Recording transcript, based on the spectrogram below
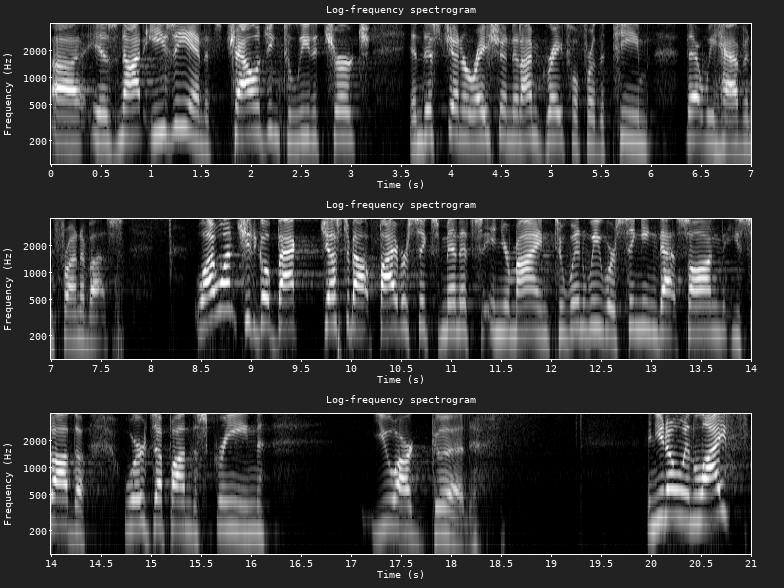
uh, is not easy and it's challenging to lead a church in this generation, and I'm grateful for the team that we have in front of us. Well, I want you to go back just about five or six minutes in your mind to when we were singing that song that you saw the words up on the screen You are good. And you know, when life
